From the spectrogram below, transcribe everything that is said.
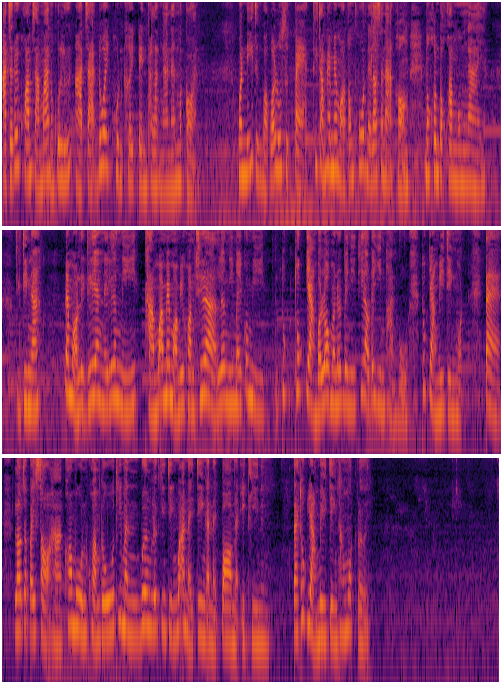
อาจจะด้วยความสามารถของคุณหรืออาจจะด้วยคุณเคยเป็นพลังงานนั้นมาก่อน วันนี้จึงบอกว่ารู้สึกแปลกที่ทำให้แม่หมอต้องพูดในลักษณะของบางคนบอกความงมงาย จริงๆนะแม่หมอหลีกเลี่ยงในเรื่องนี้ ถามว่าแม่หมอมีความเชื่อเรื่องนี้ไหมก็มีทุกทุกอย่างบนโลกมนุษย์ใบนี้ที่เราได้ยินผ่านหู ทุกอย่างมีจริงหมด แต่เราจะไปเสาะหาข้อมูลความรู้ที่มันเบื้องลึกจริง ๆ ว่าอันไหนจริงอันไหนปลอมเนี่ยอีกทีหนึ่งแต่ทุกอย่างมีจริงทั้งหมดเลย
